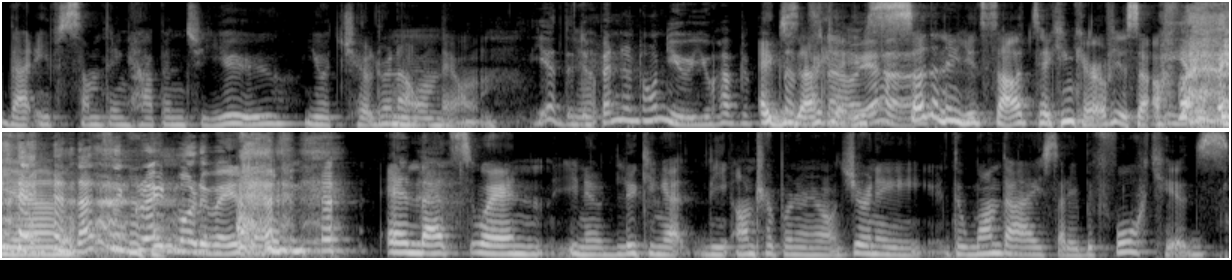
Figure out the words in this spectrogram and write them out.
that if something happened to you, your children are on hmm. their own. yeah, they're Yep. dependent on you. You have to Exactly. now. Yeah. Suddenly you start taking care of yourself. Yeah. That's a great motivation. and that's when, you know, looking at the entrepreneurial journey, the one that I studied before kids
